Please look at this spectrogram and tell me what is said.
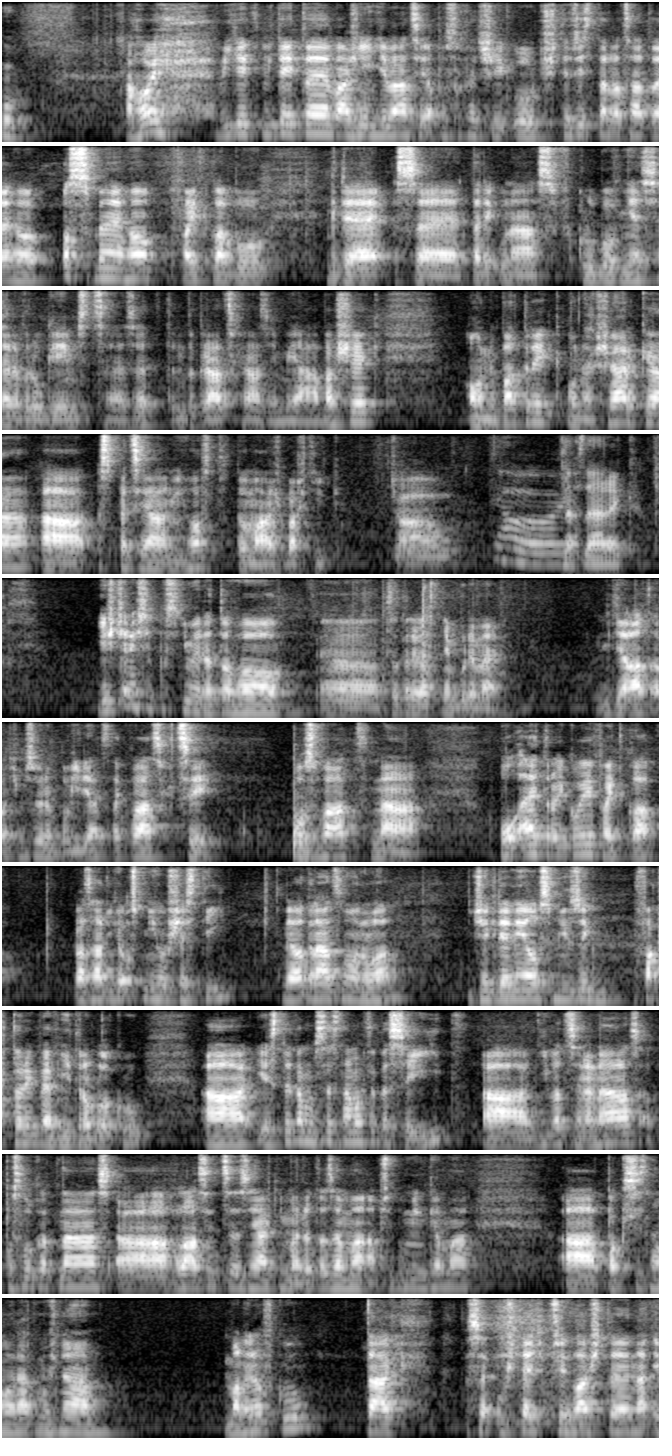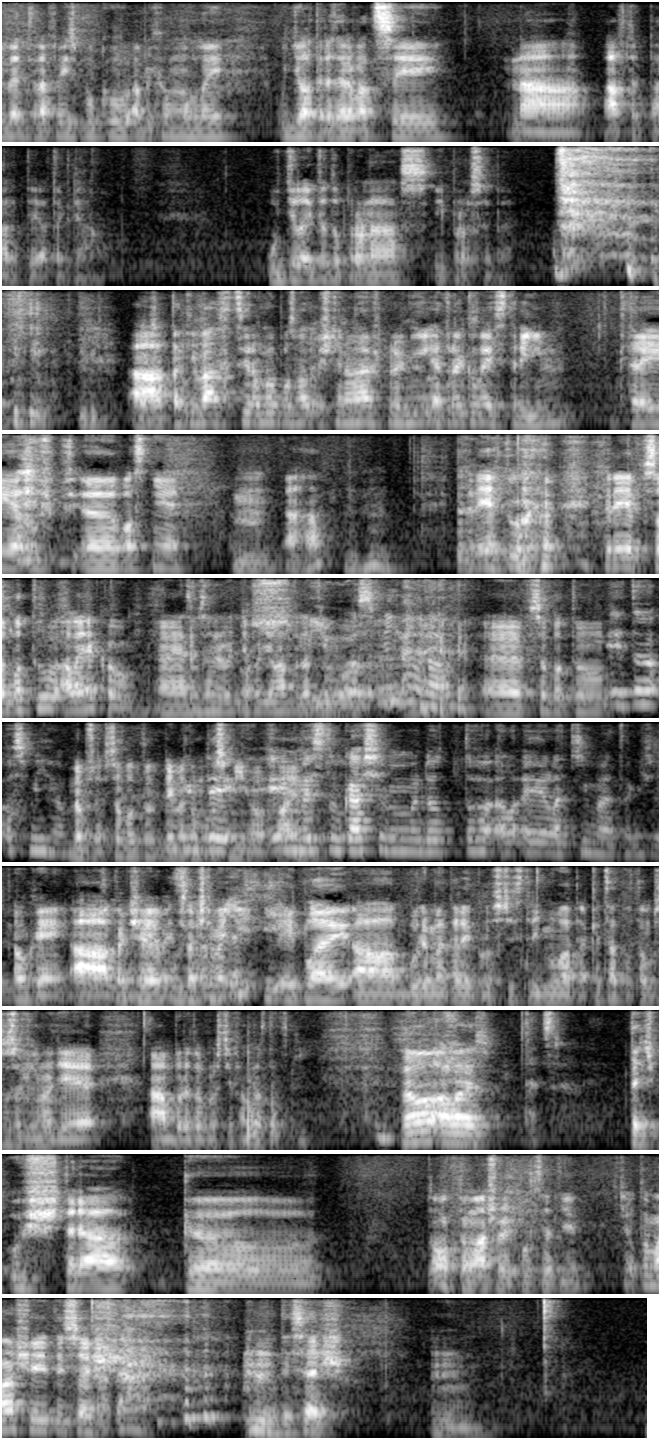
Huh. Ahoj, vítejte, vítejte vážení diváci a posluchači u 428. Fight Clubu, kde se tady u nás v klubovně serveru Games.cz tentokrát scházím já, Vašek, on Patrik, ona Šárka a speciální host Tomáš Bachtík. Čau. Ahoj. Nazdárek. Ještě než se pustíme do toho, eh, co tady vlastně budeme dělat a o čem se budeme povídat, tak vás chci pozvat na po E3 Fight Club 28.6.19.00 Jack Daniels Music Factory ve vnitrobloku. A jestli tam se s námi chcete sejít a dívat se na nás a poslouchat nás a hlásit se s nějakýma dotazama a připomínkama a pak si s námi dát možná malinovku, tak se už teď přihlašte na event na Facebooku, abychom mohli udělat rezervaci na afterparty a tak dále. Udělejte to pro nás i pro sebe. A taky vás chci rovnou pozvat ještě na náš první E3 stream, který je už při, uh, vlastně, um, aha, mhm, který je, v tu, který je v sobotu, ale jakou? Eh, Já jsem se nechodil na to datum. No. Eh, V sobotu, Je to osmýho. dobře, v sobotu, dejme tomu Kdy 8. i fajn. my s Lukášem do toho LA letíme, takže... OK, a To takže už začneme EA Play a budeme tady prostě streamovat a kecat o tom, co se všechno děje a bude to prostě fantastický. No, ale teď už teda k... No, k Tomášovi v podstatě. Čau Tomáši, ty seš... ty seš... Hmm,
